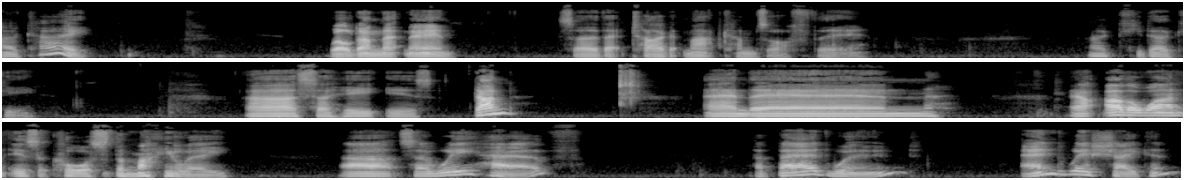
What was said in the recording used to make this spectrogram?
Okay. Well done, that man. So that target mark comes off there. Okie dokie. Uh, so he is done. And then our other one is, of course, the melee. Uh, so we have a bad wound, and we're shaken,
